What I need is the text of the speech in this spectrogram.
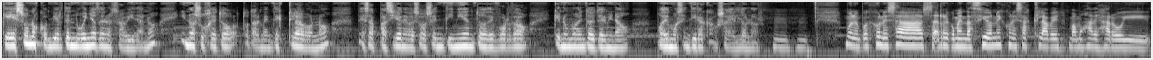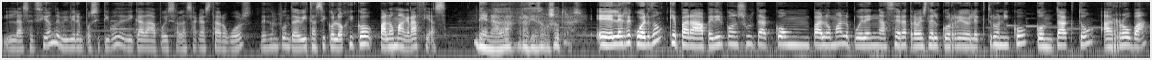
eso nos convierte en dueños de nuestra vida, ¿no? Y no sujetos totalmente esclavos, ¿no? De esas pasiones, de esos sentimientos desbordados que en un momento determinado podemos sentir a causa del dolor. Bueno, pues con esas recomendaciones, con esas claves, vamos a dejar hoy la sección de Vivir en Positivo, dedicada pues a la saga Star Wars, desde un punto de vista psicológico. Paloma, gracias. De nada, gracias a vosotras. Eh, les recuerdo que para pedir consulta con Paloma lo pueden hacer a través del correo electrónico contacto arroba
